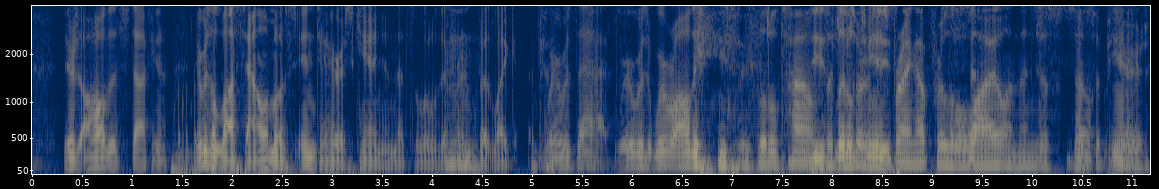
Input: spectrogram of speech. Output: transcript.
there's all this stuff. You know, there was a Los Alamos into Harris Canyon. That's a little different, mm. but like, where was that? Where was where were all these? These little towns These little sort communities. of sprang up for a little So- while and then just so- yeah, disappeared.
